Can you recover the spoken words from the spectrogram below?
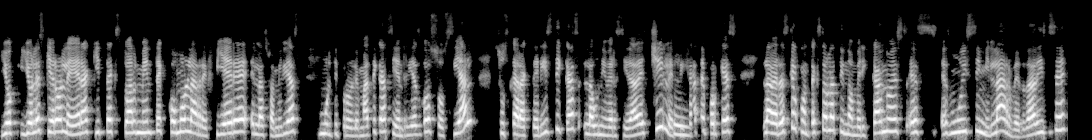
Yo, yo les quiero leer aquí textualmente cómo la refiere en las familias multiproblemáticas y en riesgo social, sus características, la Universidad de Chile. Fíjate, porque es, la verdad es que el contexto latinoamericano es, es, es muy similar, ¿verdad? Dice,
